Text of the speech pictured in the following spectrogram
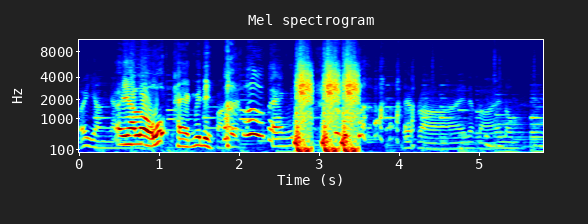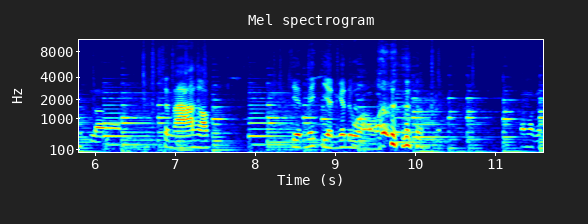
เอ้ยยังยังไอ้ยฮัลโหลแทงไปดิฟังแรกแทงไปดิเรียบร้อยเรียบร้อยลงเราชนะครับ เกรียนไม่เกรียนก็ดูเอาเข้ามากัน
